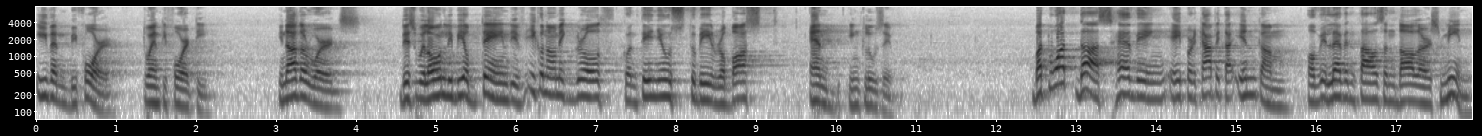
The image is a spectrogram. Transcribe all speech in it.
even before 2040. In other words, this will only be obtained if economic growth continues to be robust and inclusive. But what does having a per capita income of $11,000 mean?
